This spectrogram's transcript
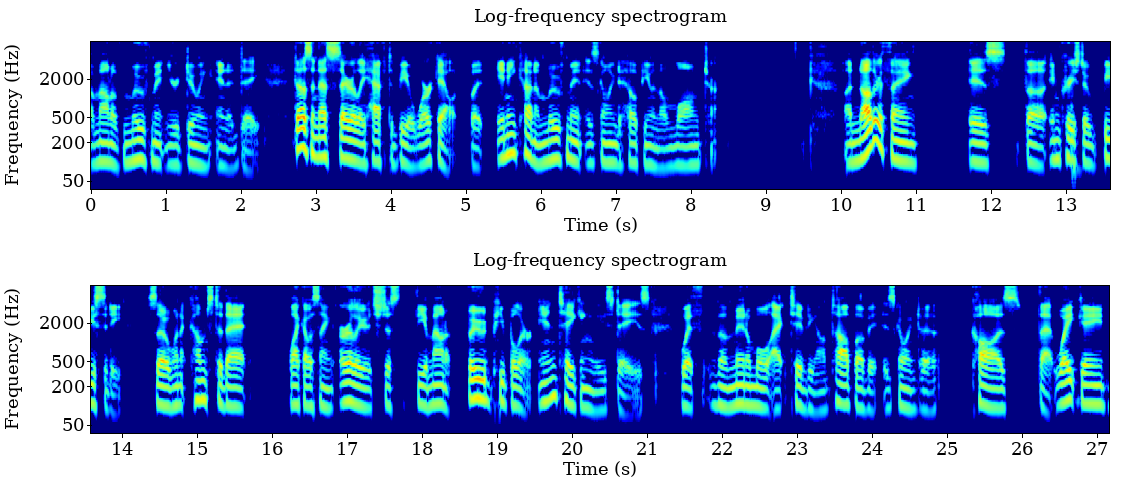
amount of movement you're doing in a day. It doesn't necessarily have to be a workout, but any kind of movement is going to help you in the long term. Another thing is the increased obesity. So, when it comes to that, like I was saying earlier, it's just the amount of food people are intaking these days with the minimal activity on top of it is going to cause that weight gain,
